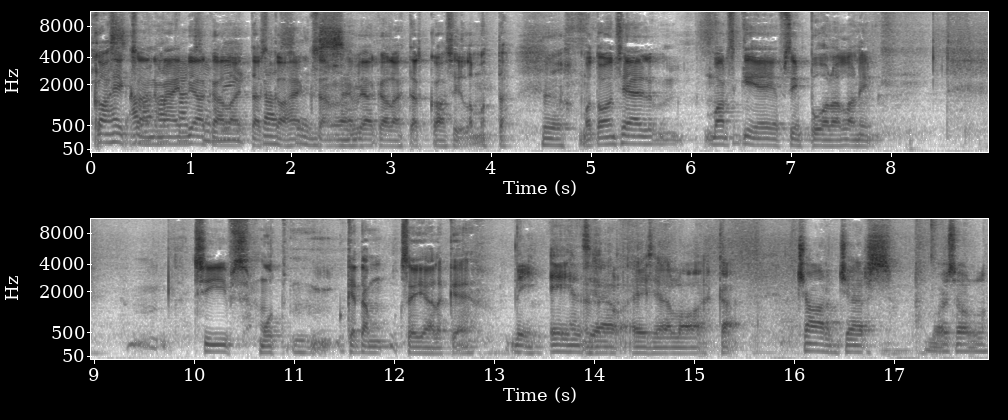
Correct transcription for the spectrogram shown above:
Kahdeksan, niin mä en vieläkään laittaisi kahdeksan, mä en vieläkään laittaisi kasilla, mutta, no. mutta on siellä varsinkin AFCin puolella, niin Chiefs, mutta ketä sen jälkeen? Niin, eihän siellä, ei siellä ole. Ehkä Chargers voisi olla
